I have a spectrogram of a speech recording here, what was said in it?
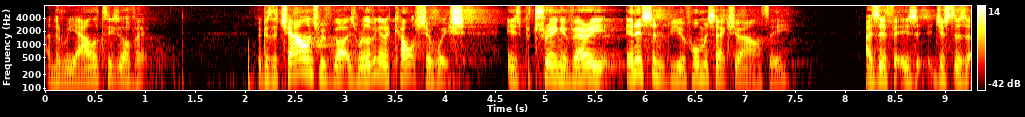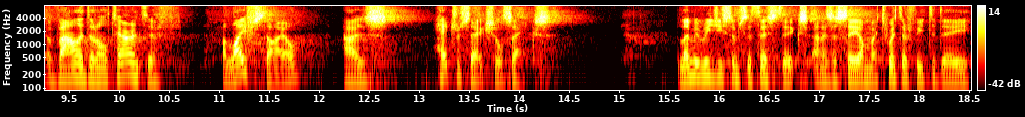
and the realities of it. Because the challenge we've got is we're living in a culture which is portraying a very innocent view of homosexuality as if it is just as valid an alternative, a lifestyle, as heterosexual sex. Let me read you some statistics, and as I say on my Twitter feed today,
